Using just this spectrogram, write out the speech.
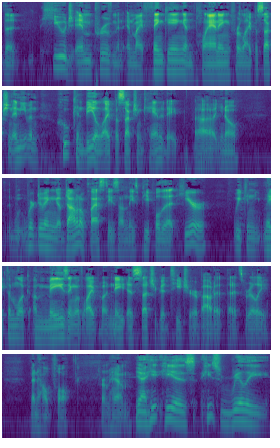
the huge improvement in my thinking and planning for liposuction, and even who can be a liposuction candidate. Uh, you know, we're doing abdominoplasties on these people that here we can make them look amazing with lipo. And Nate is such a good teacher about it that it's really been helpful from him. Yeah, he he is he's really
